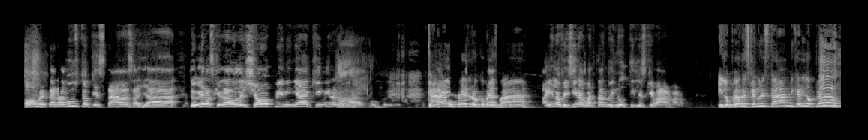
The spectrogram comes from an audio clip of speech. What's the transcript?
Hombre, tan a gusto que estabas allá. Te hubieras quedado de shopping, Iñaki. Mira nomás, hombre. Caray, Pedro, ¿cómo les va? Ahí en la oficina aguantando inútiles, qué bárbaro. Y lo peor es que no están, mi querido Pedro.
